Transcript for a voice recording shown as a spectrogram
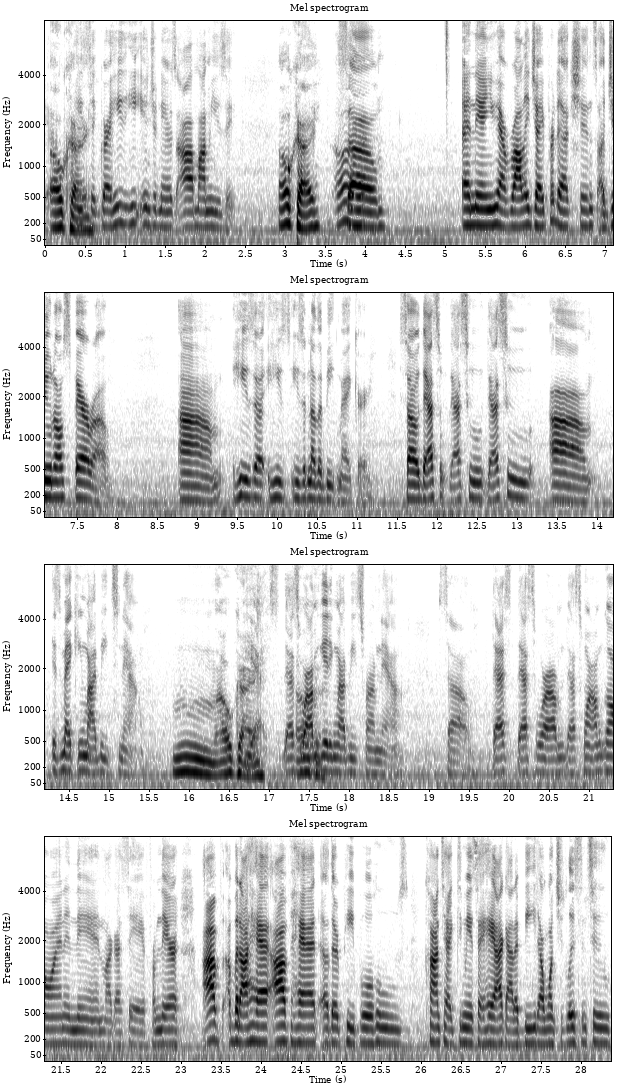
Yeah. Okay. He's a great. He, he engineers all my music. okay. All so, right. and then you have Raleigh J Productions or Juno Sparrow. Um, he's a he's he's another beat maker. So that's that's who that's who um, is making my beats now. Mm, okay. Yes, that's where I'm getting my beats from now. So that's that's where I'm that's where I'm going, and then like I said, from there, I've but I had I've had other people who's contacted me and say, hey, I got a beat I want you to listen to,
